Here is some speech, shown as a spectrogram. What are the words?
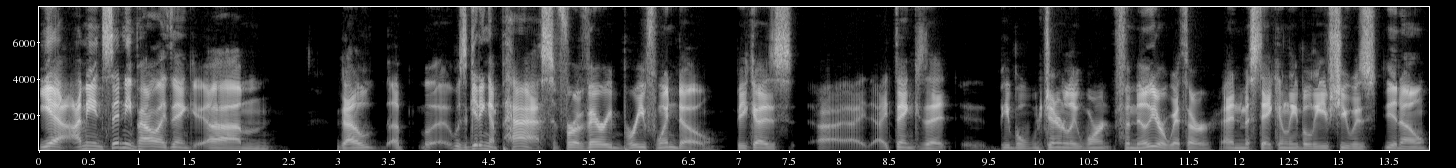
Yeah, I mean Sidney Powell, I think, um, got a, a, was getting a pass for a very brief window because uh, I, I think that people generally weren't familiar with her and mistakenly believed she was, you know,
